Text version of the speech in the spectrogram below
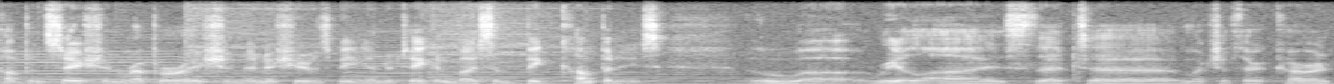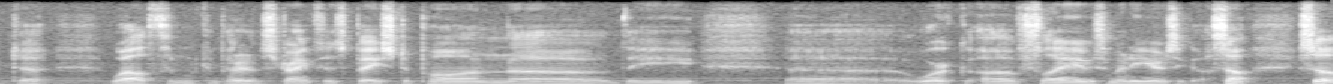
compensation reparation initiatives being undertaken by some big companies who uh, realize that uh, much of their current uh, wealth and competitive strength is based upon uh, the uh, work of slaves many years ago. So, so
